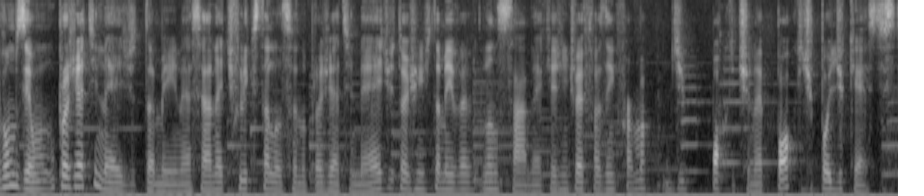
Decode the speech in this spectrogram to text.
vamos dizer, um projeto inédito também, né? Se a Netflix está lançando um projeto inédito, a gente também vai lançar, né? Que a gente vai fazer em forma de pocket, né? Pocket podcasts.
